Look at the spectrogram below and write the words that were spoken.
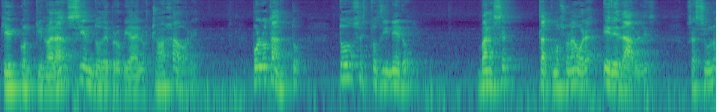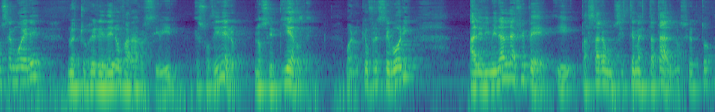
que continuarán siendo de propiedad de los trabajadores. Por lo tanto, todos estos dineros van a ser, tal como son ahora, heredables. O sea, si uno se muere, nuestros herederos van a recibir esos dineros, no se pierden. Bueno, ¿qué ofrece Boric? Al eliminar la FP y pasar a un sistema estatal, ¿no es cierto?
